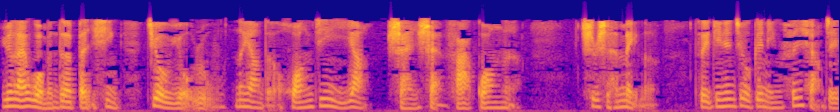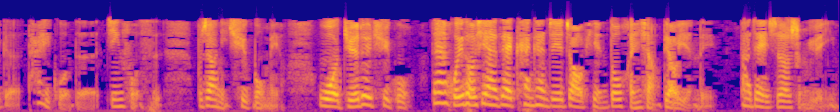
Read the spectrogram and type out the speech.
原来我们的本性就有如那样的黄金一样闪闪发光呢，是不是很美呢？所以今天就跟您分享这个泰国的金佛寺，不知道你去过没有？我绝对去过，但是回头现在再看看这些照片，都很想掉眼泪。大家也知道什么原因？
